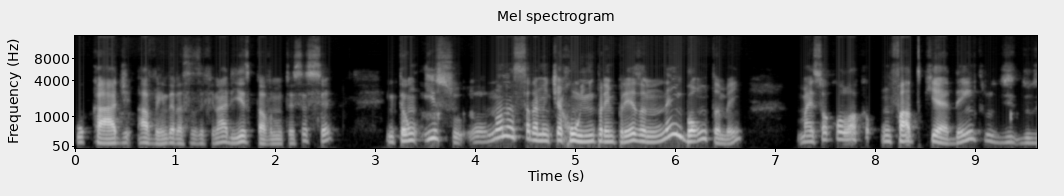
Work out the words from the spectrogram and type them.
o CAD a venda dessas refinarias que estavam no TCC. Então, isso eh, não necessariamente é ruim para a empresa, nem bom também, mas só coloca um fato que é dentro de, dos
